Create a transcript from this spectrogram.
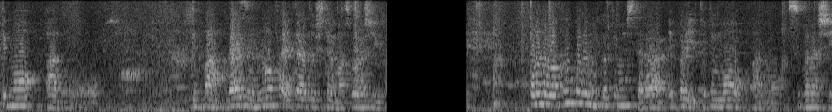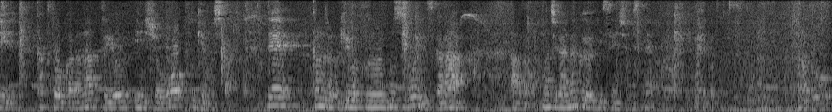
でも、あのでまあ、ライズンのファイターとしてはまあ素晴らしい。Eh, たまたま空港で見かけましたら、やっぱりとてもあの素晴らしい格闘家だなという印象を受けました。で、彼女の記録もすごいですから、あの間違いなくいい選手ですね。ってことです。あの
